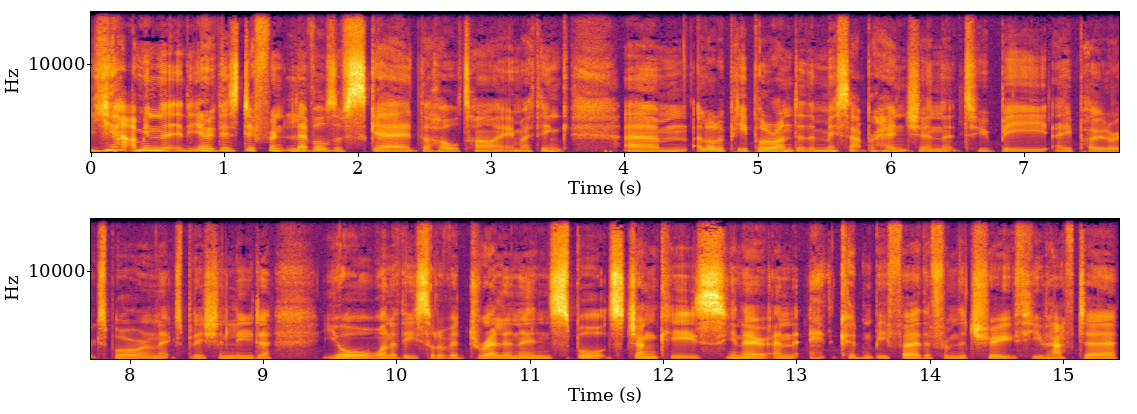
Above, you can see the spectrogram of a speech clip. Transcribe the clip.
Yeah, I mean, you know, there's different levels of scared the whole time. I think um, a lot of people are under the misapprehension that to be a polar explorer and an expedition leader, you're one of these sort of adrenaline sports junkies, you know, and it couldn't be further from the truth. You have to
